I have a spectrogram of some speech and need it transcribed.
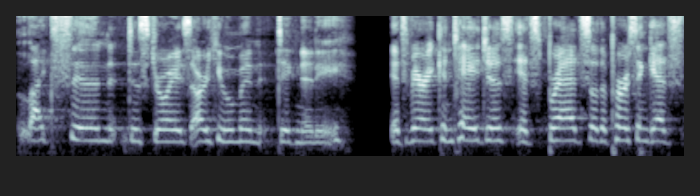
like sin destroys our human dignity it's very contagious. It spreads so the person gets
